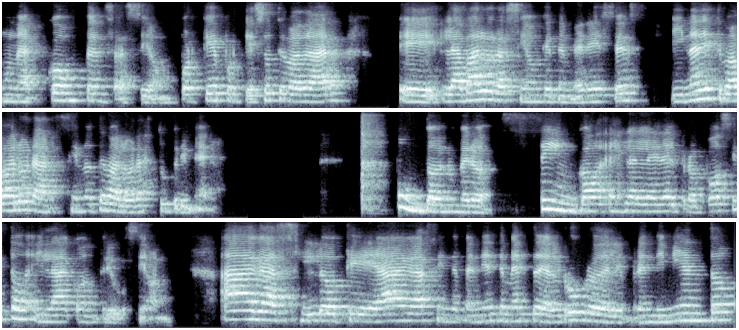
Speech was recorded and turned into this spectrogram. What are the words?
una compensación. ¿Por qué? Porque eso te va a dar eh, la valoración que te mereces y nadie te va a valorar si no te valoras tú primero. Punto número 5 es la ley del propósito y la contribución hagas lo que hagas, independientemente del rubro del emprendimiento,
